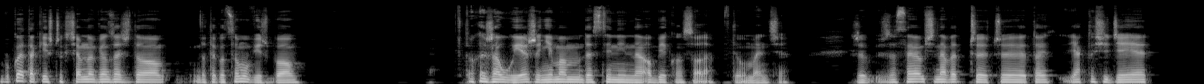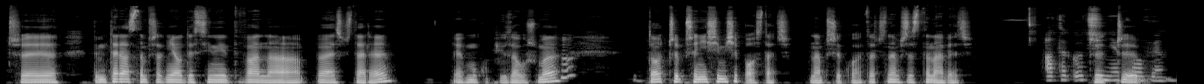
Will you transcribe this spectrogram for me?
W ogóle tak jeszcze chciałem nawiązać do, do tego, co mówisz, bo trochę żałuję, że nie mam Destiny na obie konsole w tym momencie. Że, że zastanawiam się nawet, czy, czy to, jak to się dzieje, czy gdybym teraz na przykład miał Destiny 2 na PS4, jakbym kupił, załóżmy, Mhm. to czy przeniesie mi się postać, na przykład. Zaczynam się zastanawiać. A tego ci Czy- nie czy- powiem.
